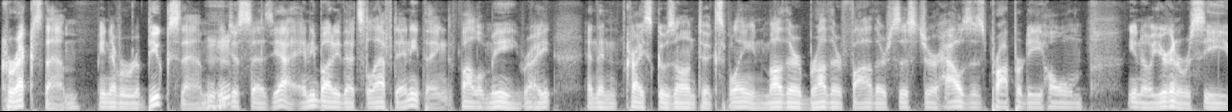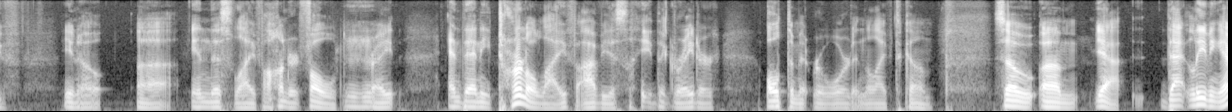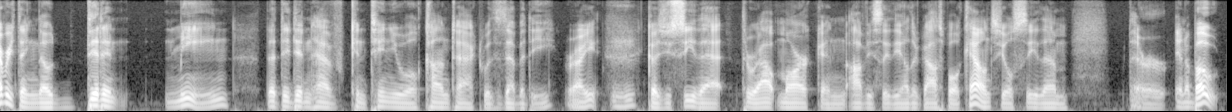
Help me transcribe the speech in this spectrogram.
corrects them. He never rebukes them. He Mhm. just says, "Yeah, anybody that's left anything to follow me, right?" And then Christ goes on to explain mother, brother, father, sister, houses, property, home. You know, you're going to receive, you know, uh, in this life a hundredfold, Mhm. right? And then eternal life, obviously, the greater ultimate reward in the life to come. So, um, yeah, that leaving everything though didn't mean that they didn't have continual contact with Zebedee, right? Because you see that throughout Mark and obviously the other gospel accounts. You'll see them, they're in a boat.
